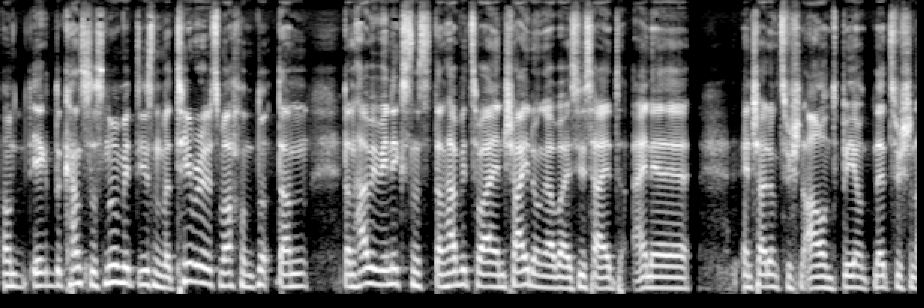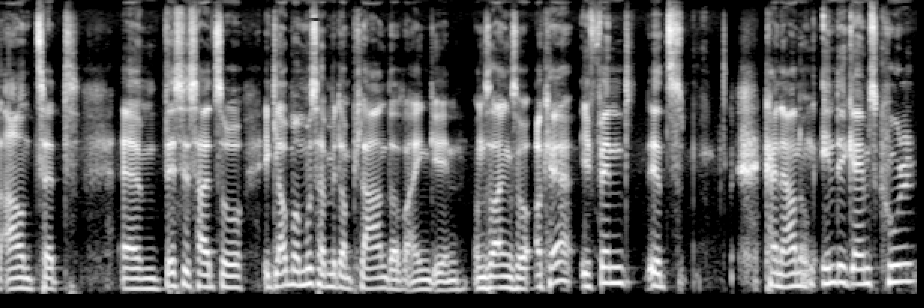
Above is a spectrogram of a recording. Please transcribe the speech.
Und du kannst das nur mit diesen Materials machen dann, dann habe ich wenigstens, dann habe ich zwar eine Entscheidung, aber es ist halt eine Entscheidung zwischen A und B und nicht zwischen A und Z. Ähm, das ist halt so, ich glaube, man muss halt mit einem Plan da reingehen und sagen so, okay, ich finde jetzt, keine Ahnung, Indie-Games cool,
